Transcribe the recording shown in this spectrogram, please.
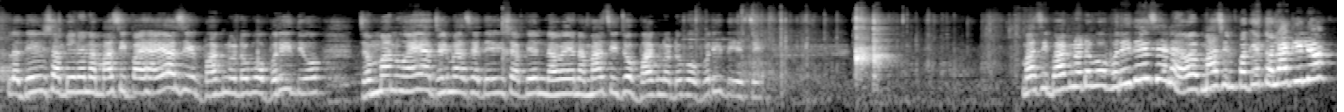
એટલે દેવીશાબેન એના માસી પાસે આવ્યા છે, ભાગનો ડબ્બો ભરી દ્યો. જમવાનું આવ્યા જમ્યા છે દેવીશાબેન હવે એના માસી જો ભાગનો ડબ્બો ભરી દે છે. માસી ભાગનો ડબ્બો ભરી દે છે ને? હવે માસીને પગે તો લાગી લ્યો.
